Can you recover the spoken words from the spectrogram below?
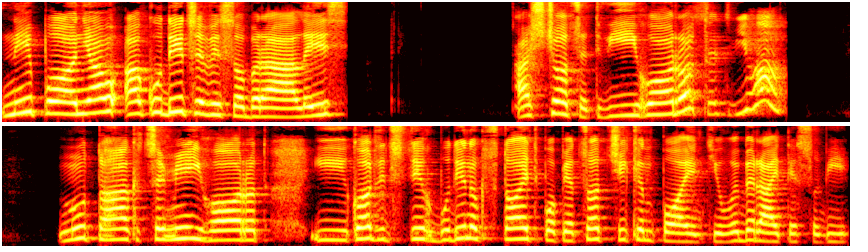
Не поняв, а куди це ви собрались? А що це твій город? Це твій город? Ну так, це мій город. І кожен з тих будинок стоїть по 500 чікен-поінтів. Вибирайте собі.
